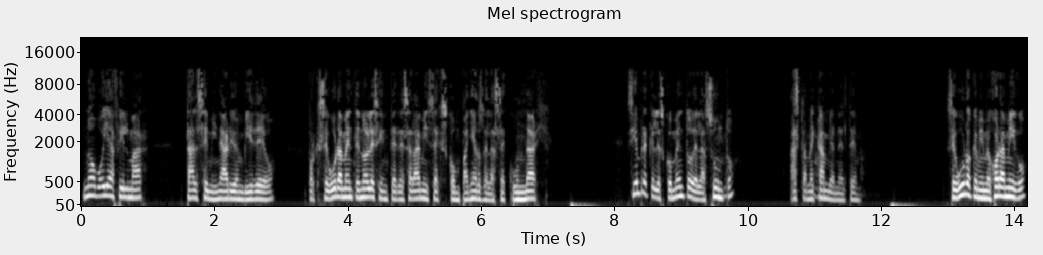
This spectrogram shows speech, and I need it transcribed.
No voy a filmar tal seminario en video porque seguramente no les interesará a mis excompañeros de la secundaria. Siempre que les comento del asunto, hasta me cambian el tema. Seguro que mi mejor amigo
